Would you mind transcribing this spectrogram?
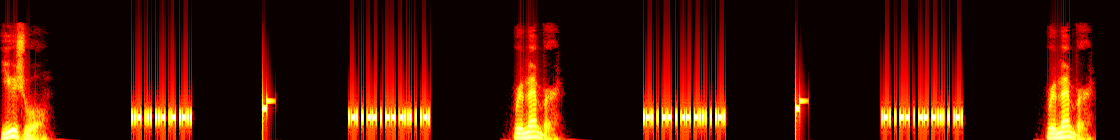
Usual. Remember. Remember.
